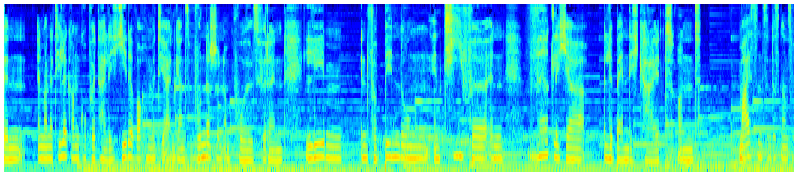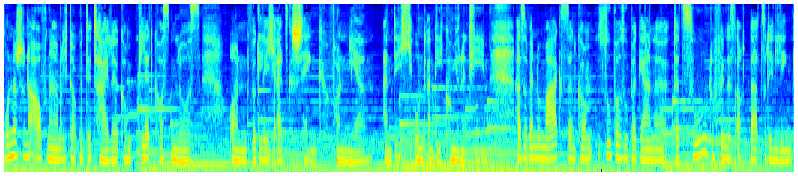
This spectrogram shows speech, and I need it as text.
Denn in meiner Telegram-Gruppe teile ich jede Woche mit dir einen ganz wunderschönen Impuls für dein Leben in Verbindung, in Tiefe, in wirklicher Lebendigkeit. Und meistens sind es ganz wunderschöne Aufnahmen, die ich dort mit dir teile, komplett kostenlos und wirklich als Geschenk von mir an dich und an die Community. Also wenn du magst, dann komm super, super gerne dazu. Du findest auch dazu den Link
